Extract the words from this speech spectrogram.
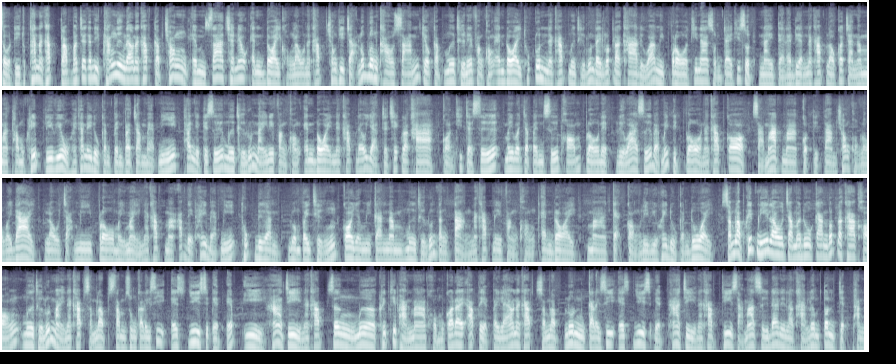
สวัสดีทุกท่านนะครับ กลับมาเจอกันอีกครั้งหนึ่งแล้วนะครับ กับช่อง m s a Channel Android ของเรานะครับ ช่องที่จะรวบรวมข่าวสารเกี่ยวกับมือถือในฝั่งของ Android ทุกรุ่นนะครับ มือถือรุ่นใดลดราคาหรือว่ามีโปรที่น่าสนใจที่สุดในแต่ละเดือนนะครับ เราก็จะนำมาทำคลิปรีวิว ให้ท่านได้ดูกันเป็นประจำแบบนี้ ท่านอยากจะซื้อมือถือรุ่นไหนในฝั่งของ Android นะครับแล้วอยากจะเช็คราคาก่อนที่จะซื้อไม่ว่าจะเป็นซื้อพร้อมโปรเน็ตหรือว่าซื้อแบบไม่ติดโปรนะครับก็สามารถมากดติดตามช่องของเราไว้ได้ เราจะมีโปรใหม่ๆนะครับมาอัปเดตให้แบบนี้ทุกเดือนรวมไปถึงก็ยังมีการนำมือถือรุ่นต่างๆนะครับในฝั่งของ Android มาแกะกล่องรีวิวให้ดูกันด้วยสำหรับคลิปนี้เราจะมาดูการลดราคาของมือถือรุ่นใหม่นะครับสำหรับ Samsung Galaxy S21 FE 5G นะครับซึ่งเมื่อคลิปที่ผ่านมาผมก็ได้อัปเดตไปแล้วนะครับสำหรับรุ่น Galaxy S21 5G นะครับที่สามารถซื้อได้ในราคาเริ่มต้น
